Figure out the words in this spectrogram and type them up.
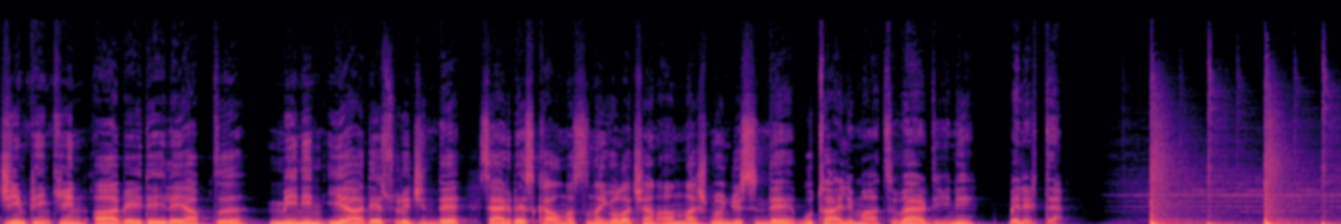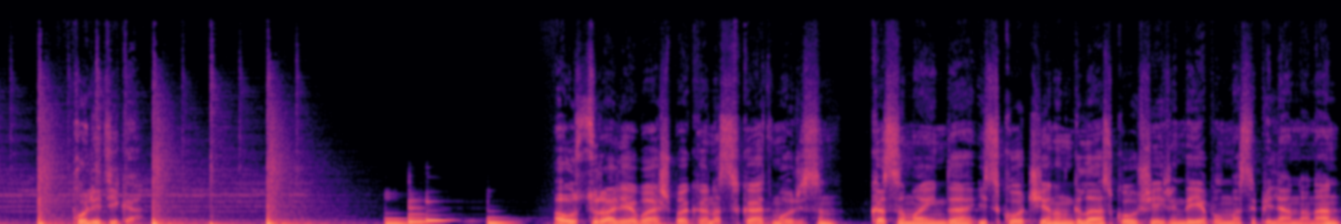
Jinping'in ABD ile yaptığı Men'in iade sürecinde serbest kalmasına yol açan anlaşma öncesinde bu talimatı verdiğini belirtti. Politika Avustralya Başbakanı Scott Morrison, Kasım ayında İskoçya'nın Glasgow şehrinde yapılması planlanan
